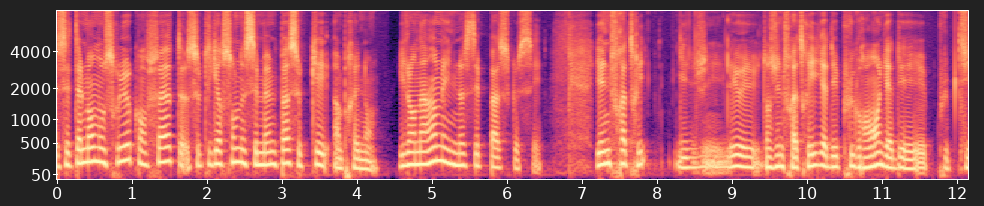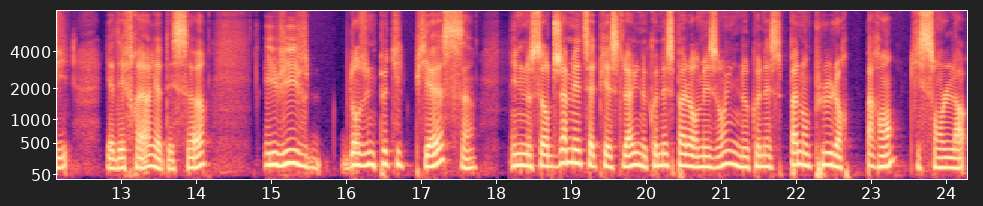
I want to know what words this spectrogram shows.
C'est tellement monstrueux qu'en fait, ce petit garçon ne sait même pas ce qu'est un prénom. Il en a un, mais il ne sait pas ce que c'est. Il y a une fratrie. Il, est dans une fratrie. Il y a des plus grands, il y a des plus petits, il y a des frères, il y a des sœurs. Ils vivent dans une petite pièce. Ils ne sortent jamais de cette pièce-là. Ils ne connaissent pas leur maison. Ils ne connaissent pas non plus leurs parents qui sont là.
